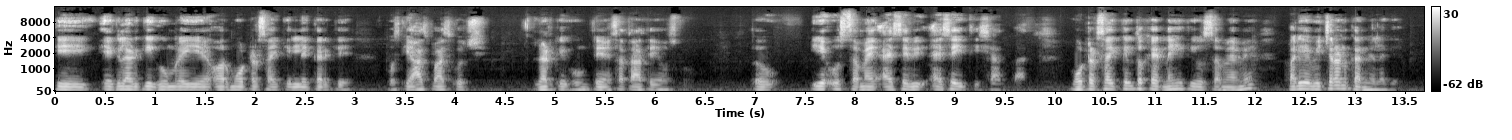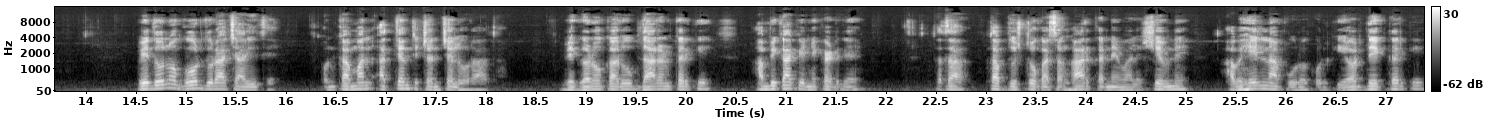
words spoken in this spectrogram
कि एक लड़की घूम रही है और मोटरसाइकिल लेकर के उसके आसपास कुछ लड़के घूमते हैं, सताते हैं उसको। तो ये उस समय ऐसे भी, ऐसे ही थी शायद बात। मोटरसाइकिल तो खैर नहीं थी उस समय में, पर ये विचरण करने लगे। वे दोनों गौर दुराचारी थे। उनका मन अत्यंत चंचल हो रहा था। वे गणों का रूप धारण करके अंबिका के निकट गए, तथा तब दुष्टों का संहार करने वाले शिव ने अवहेलना पूर्वक उनकी ओर देख करके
